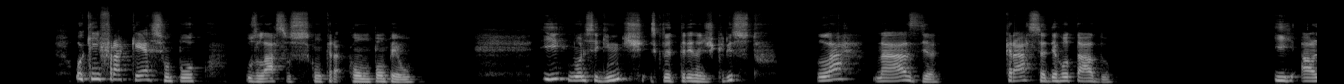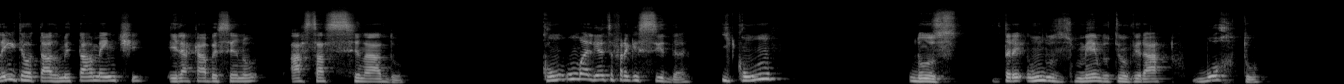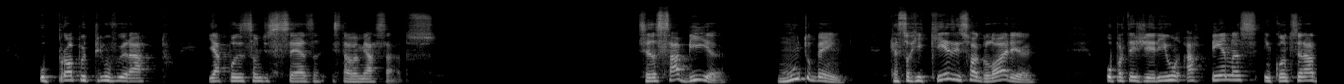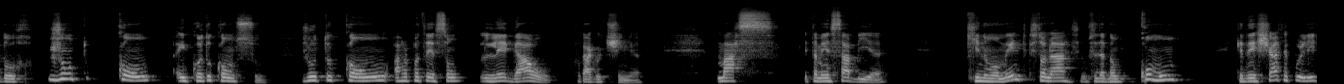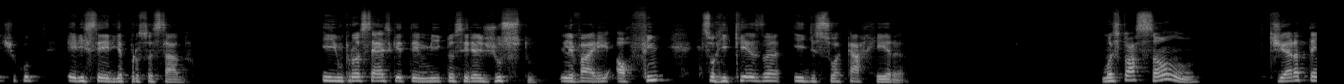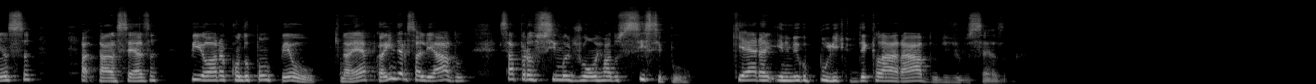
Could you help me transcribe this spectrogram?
o que enfraquece um pouco os laços com, com Pompeu. E no ano seguinte, 53 a.C., lá na Ásia, Crasso é derrotado. E, além de derrotado militarmente, ele acaba sendo assassinado. Com uma aliança enfraquecida e com um dos, um dos membros do triunvirato morto, o próprio triunvirato e a posição de César estavam ameaçados. César sabia muito bem que a sua riqueza e sua glória o protegeriam apenas enquanto senador, junto com enquanto cônsul, junto com a proteção legal que o cargo tinha. Mas ele também sabia que no momento que se tornasse um cidadão comum, que deixasse político, ele seria processado. E um processo que temia que não seria justo e levaria ao fim de sua riqueza e de sua carreira. Uma situação que era tensa para César piora quando Pompeu, que na época ainda era seu aliado, se aproxima de um homem chamado Sícipo, que era inimigo político declarado de Júlio César.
